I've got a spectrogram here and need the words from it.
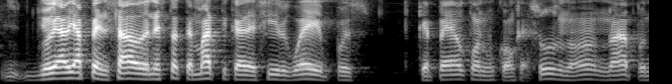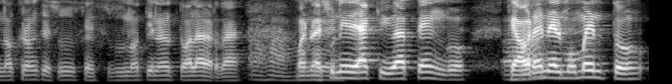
yo ya había pensado en esta temática, decir, güey, pues, ¿qué pedo con, con Jesús, no? Nada, pues no creo en Jesús, Jesús no tiene toda la verdad. Ajá, Bueno, es ok. una idea que yo ya tengo, que Ajá. ahora en el momento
